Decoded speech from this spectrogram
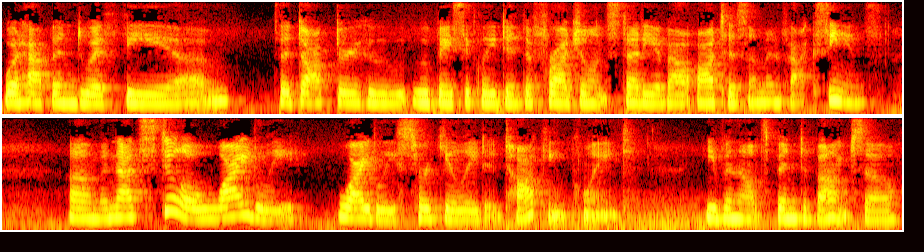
what happened with the um, the doctor who, who basically did the fraudulent study about autism and vaccines. Um, and that's still a widely, widely circulated talking point, even though it's been debunked. So,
